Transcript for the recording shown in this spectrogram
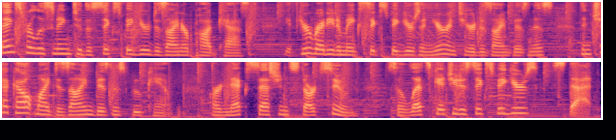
Thanks for listening to the Six Figure Designer Podcast. If you're ready to make six figures in your interior design business, then check out my Design Business Bootcamp. Our next session starts soon, so let's get you to six figures stat.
